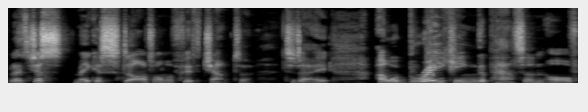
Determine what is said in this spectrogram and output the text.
but let's just make a start on the fifth chapter today. And we're breaking the pattern of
